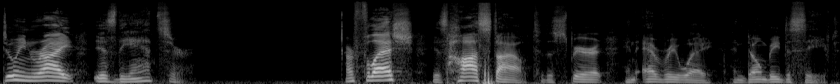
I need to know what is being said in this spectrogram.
doing right is the answer. Our flesh is hostile to the Spirit in every way, and don't be deceived.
